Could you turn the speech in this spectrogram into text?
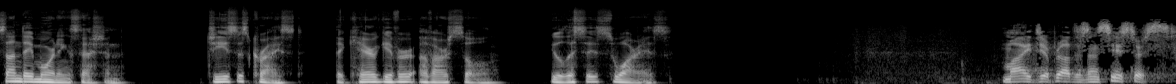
Sunday morning session. Jesus Christ, the caregiver of our soul. Ulisses Soares. My dear brothers and sisters,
